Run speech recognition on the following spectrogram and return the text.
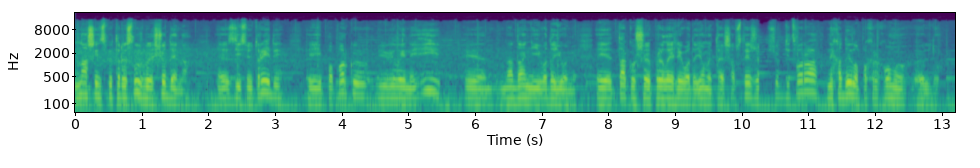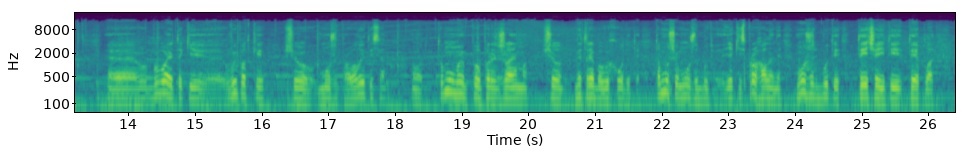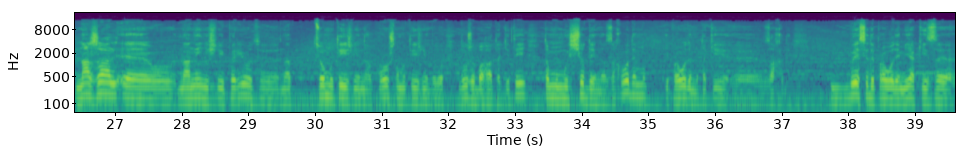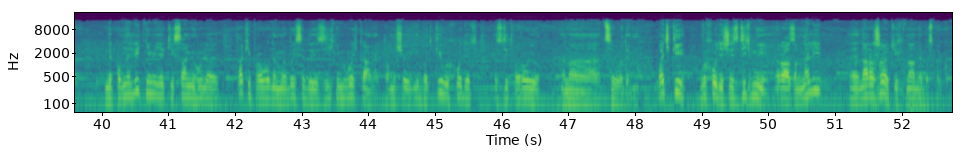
Наші інспектори служби щоденно е, здійснюють рейди і по парку ювілейний, і е, на даній водойомі. І Також прилеглі водойоми теж обстежують, щоб дітвора не ходила по хрихому е, льду. Е, Бувають такі е, випадки, що можуть провалитися. От. Тому ми попереджаємо, що не треба виходити, тому що можуть бути якісь прогалини, можуть бути теча йти тепла. На жаль, е, на нинішній період, на цьому тижні, на прошлому тижні було дуже багато дітей, тому ми щоденно заходимо і проводимо такі заходи. Бесіди проводимо як із неповнолітніми, які самі гуляють, так і проводимо бесіди з їхніми батьками, тому що і батьки виходять з дітворою на це водимо. Батьки, виходячи з дітьми разом на лід, е, наражають їх на небезпеку.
